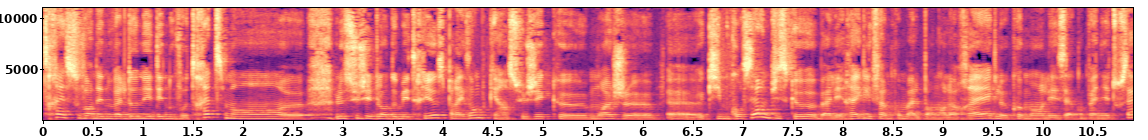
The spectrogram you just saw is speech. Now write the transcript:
très souvent des nouvelles données, des nouveaux traitements. Euh, le sujet de l'endométriose par exemple, qui est un sujet que moi je, euh, qui me concerne puisque bah, les règles, les femmes qui ont mal pendant leurs règles, comment les accompagner, tout ça.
